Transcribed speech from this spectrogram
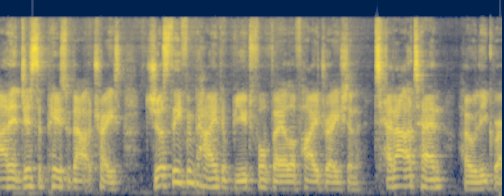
and it disappears without a trace, just leaving behind a beautiful veil of hydration. 10 out of 10, holy grail.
